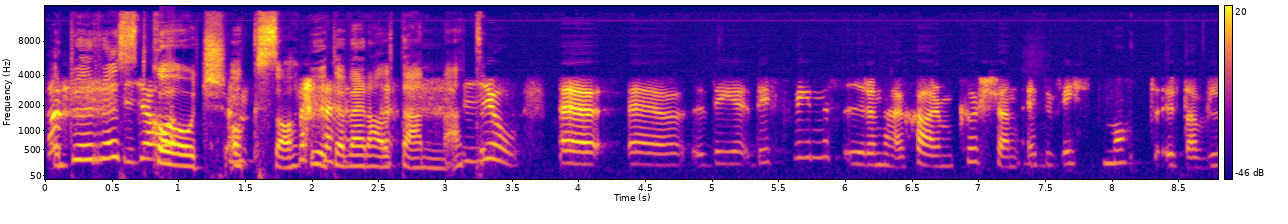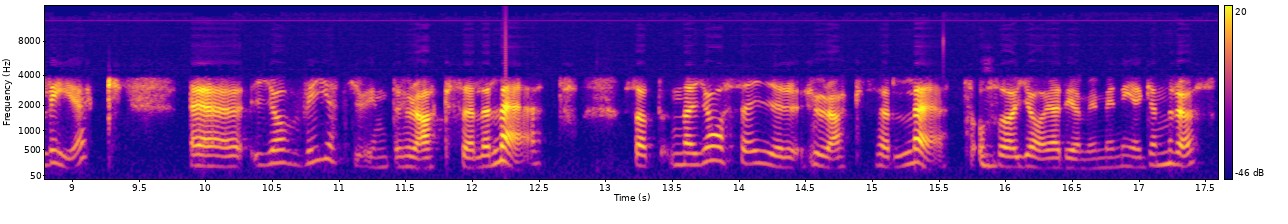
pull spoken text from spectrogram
Och du är röstcoach ja. också, utöver allt annat. Jo, eh, eh, det, det, finns i den här skärmkursen ett visst mått utav lek. Eh, jag vet ju inte hur Axel lät. Så att när jag säger hur Axel lät och så gör jag det med min egen röst,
